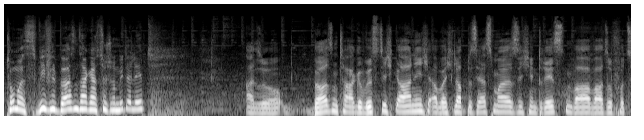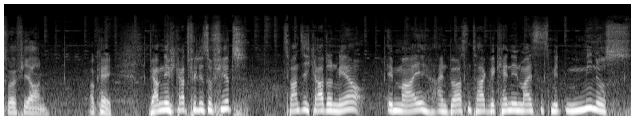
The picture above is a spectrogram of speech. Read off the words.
Thomas, wie viele Börsentage hast du schon miterlebt? Also Börsentage wüsste ich gar nicht, aber ich glaube, das erste Mal, dass ich in Dresden war, war so vor zwölf Jahren. Okay, wir haben nämlich gerade philosophiert, 20 Grad und mehr im Mai, ein Börsentag. Wir kennen ihn meistens mit minus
